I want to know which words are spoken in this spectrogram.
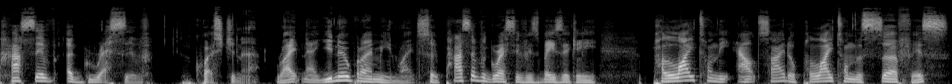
passive aggressive questioner, right? Now, you know what I mean, right? So passive aggressive is basically polite on the outside or polite on the surface,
